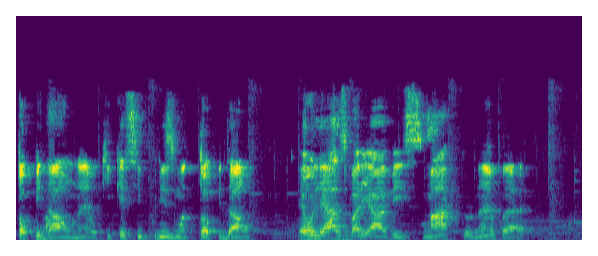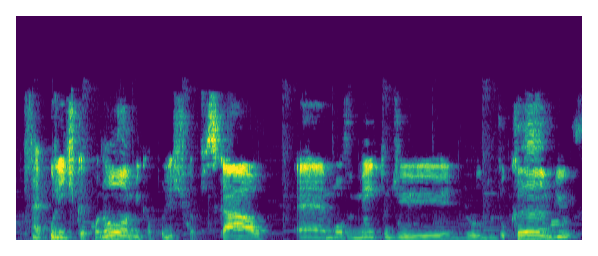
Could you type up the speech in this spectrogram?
top-down, né? O que, que é esse prisma top-down? É olhar as variáveis macro, né? É política econômica, política fiscal, é, movimento de, do, do, câmbio,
